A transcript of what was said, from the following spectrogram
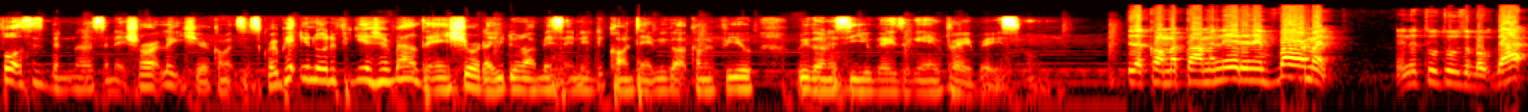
folks, it's been us and it short. Like, share, comment, subscribe, hit the notification bell to ensure that you do not miss any of the content we got coming for you. We're gonna see you guys again very, very soon. A contaminated environment. And the tutu's about that.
